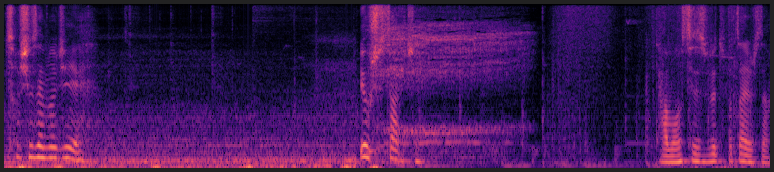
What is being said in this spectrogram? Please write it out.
Co się ze mną dzieje? Już starczy. Ta moc jest zbyt potężna.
